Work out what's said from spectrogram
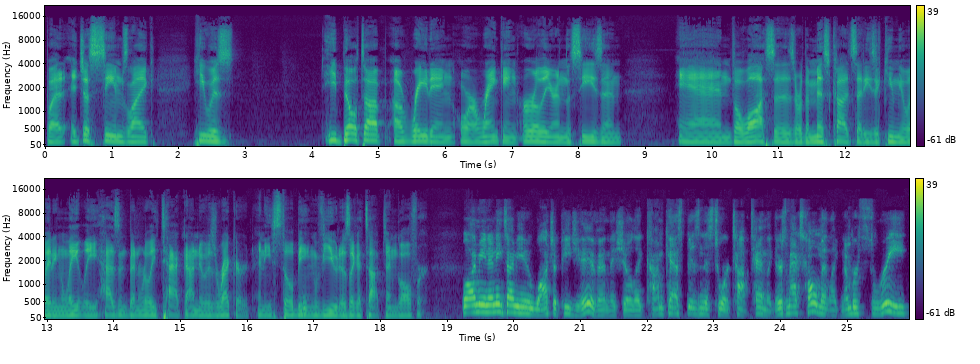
But it just seems like he was he built up a rating or a ranking earlier in the season and the losses or the miscuts that he's accumulating lately hasn't been really tacked onto his record and he's still being viewed as like a top 10 golfer well i mean anytime you watch a pga event they show like comcast business tour top 10 like there's max homa at like number three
